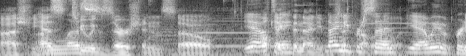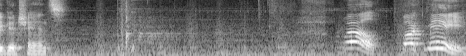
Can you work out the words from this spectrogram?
Uh, she has Unless- two exertions, so Yeah, I'll okay. take the 90% 90%. Yeah, we have a pretty good chance. Well, fuck me.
